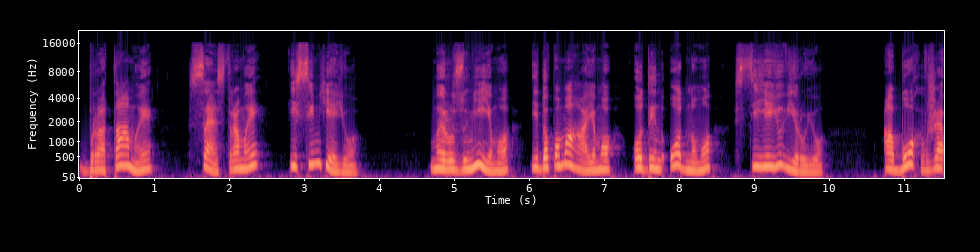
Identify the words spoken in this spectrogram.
братами, сестрами і сім'єю. Ми розуміємо і допомагаємо один одному з цією вірою, а Бог вже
